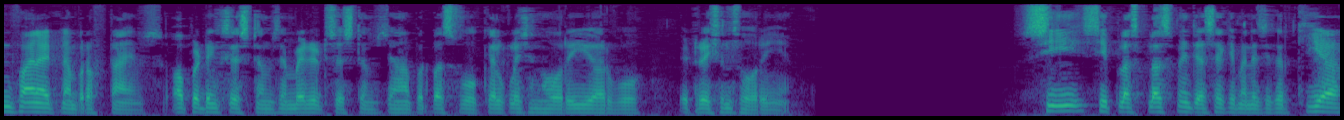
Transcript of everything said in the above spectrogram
infinite number of times operating systems embed systems جہاں پر بس وہ کیلکولیشن ہو رہی ہے اور وہ اٹریشنس ہو رہی ہیں سی سی پلس پلس میں جیسا کہ میں نے ذکر کیا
